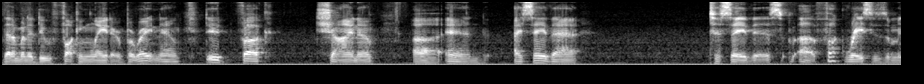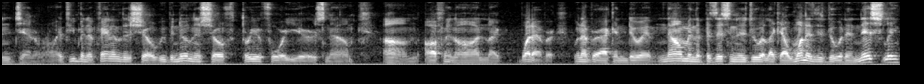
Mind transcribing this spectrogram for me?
that I'm gonna do fucking later. But right now, dude, fuck China. Uh, and I say that to say this. Uh, fuck racism in general. If you've been a fan of this show, we've been doing this show for three or four years now, um, off and on, like whatever, whenever I can do it. Now I'm in the position to do it like I wanted to do it initially,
